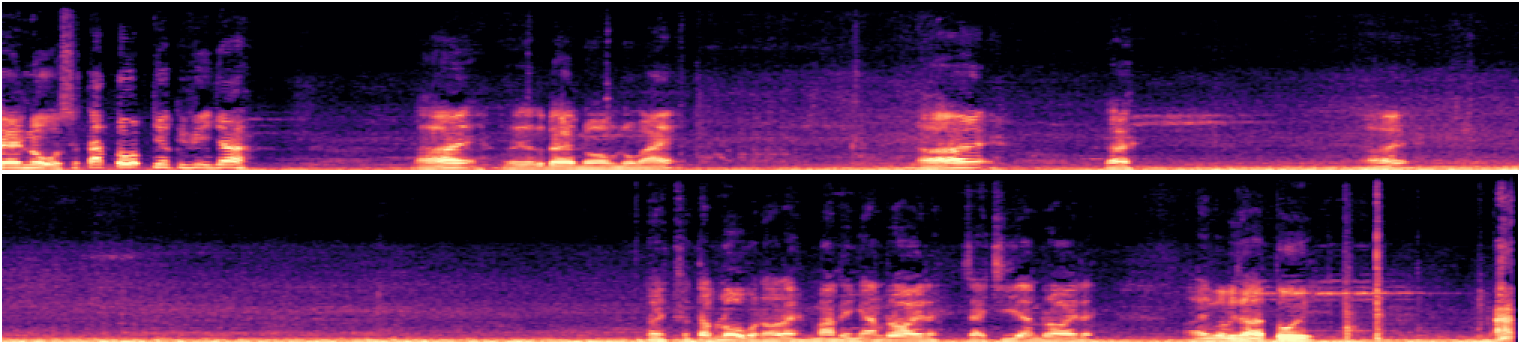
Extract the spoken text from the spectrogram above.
Đề nổ start tốt nhá quý vị nhá đấy bây giờ tôi nổ nổ máy. Đấy đây. Đấy. Đây phần tắp lô của nó đây màn hình android đây giải trí android đây. Đấy, và bây giờ tôi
